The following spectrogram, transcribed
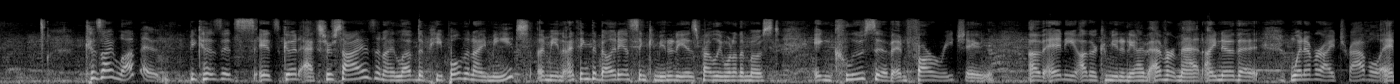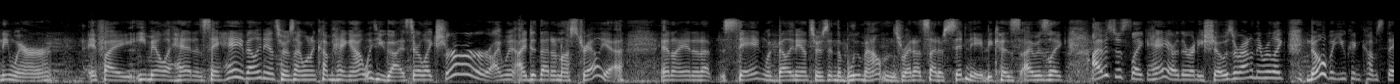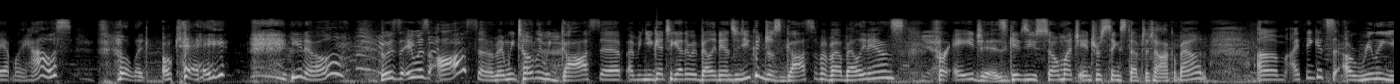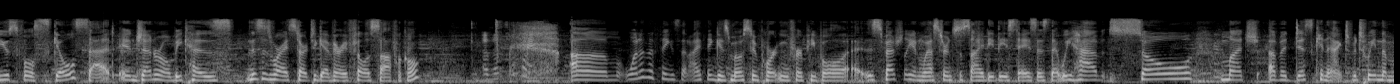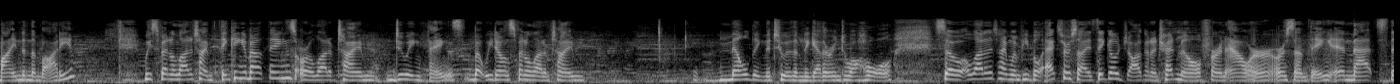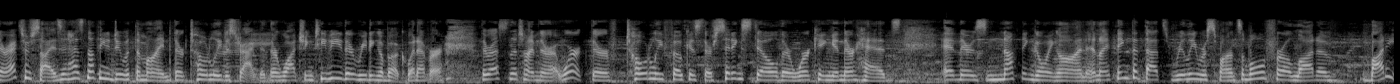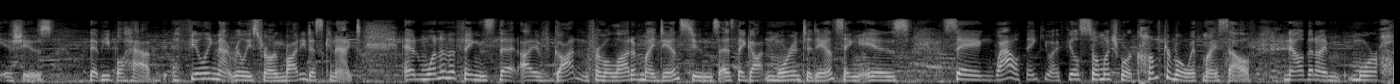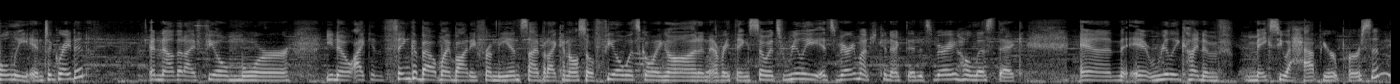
Because I love it because it's it's good exercise and I love the people that I meet. I mean, I think the belly dancing community is probably one of the most inclusive and far-reaching of any other community I've ever met. I know that whenever I travel anywhere, if I email ahead and say, "Hey, belly dancers, I want to come hang out with you guys," they're like, "Sure." I went I did that in Australia and I ended up staying with belly dancers in the Blue Mountains right outside of Sydney because I was like I was just like, "Hey, are there any shows around?" and they were like, "No, but you can come stay at my house." So like, "Okay." you know, it was it was awesome, and we totally we gossip. I mean, you get together with belly dancers, you can just gossip about belly dance for ages. Gives you so much interesting stuff to talk about. Um, I think it's a really useful skill set in general because this is where I start to get very philosophical. Um, one of the things that I think is most important for people, especially in Western society these days, is that we have so much of a disconnect between the mind and the body. We spend a lot of time thinking about things or a lot of time doing things, but we don't spend a lot of time melding the two of them together into a whole. So a lot of the time when people exercise, they go jog on a treadmill for an hour or something, and that's their exercise. It has nothing to do with the mind. They're totally distracted. They're watching TV, they're reading a book, whatever. The rest of the time they're at work. They're totally focused. They're sitting still. They're working in their heads, and there's nothing going on. And I think that that's really responsible for a lot of body issues that people have, feeling that really strong body disconnect. And one of the things that I've gotten from a lot of my dance students as they gotten more into dancing is saying, wow, thank you. I feel so much more comfortable with myself now that I'm more wholly integrated and now that I feel more, you know, I can think about my body from the inside, but I can also feel what's going on and everything. So it's really, it's very much connected. It's very holistic, and it really kind of makes you a happier person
